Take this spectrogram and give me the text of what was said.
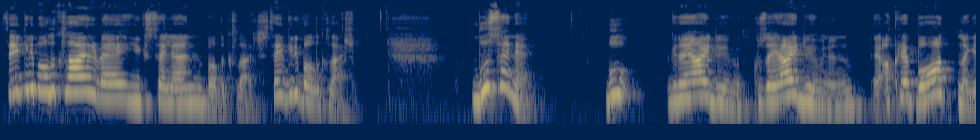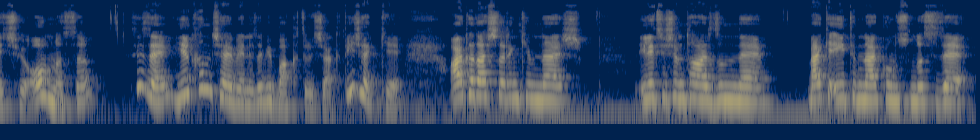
Sevgili balıklar ve yükselen balıklar. Sevgili balıklar. Bu sene bu Güney Ay düğümü, Kuzey Ay düğümünün e, Akrep Boğa hattına geçiyor olması size yakın çevrenize bir baktıracak. Diyecek ki arkadaşların kimler, iletişim tarzın ne, belki eğitimler konusunda size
